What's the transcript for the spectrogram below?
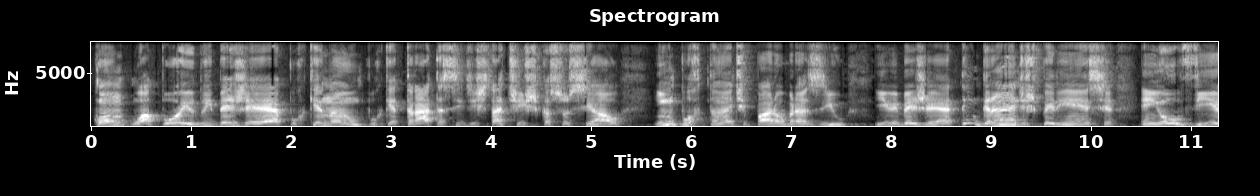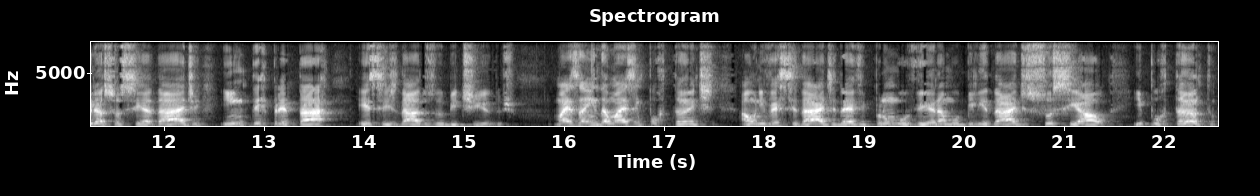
com o apoio do IBGE, por que não? Porque trata-se de estatística social importante para o Brasil e o IBGE tem grande experiência em ouvir a sociedade e interpretar esses dados obtidos. Mas ainda mais importante, a universidade deve promover a mobilidade social e, portanto,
